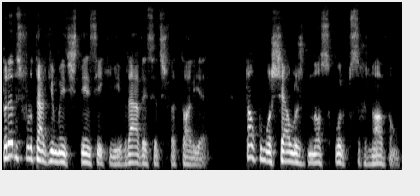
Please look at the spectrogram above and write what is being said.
Para desfrutar de uma existência equilibrada e satisfatória, tal como as células do nosso corpo se renovam,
